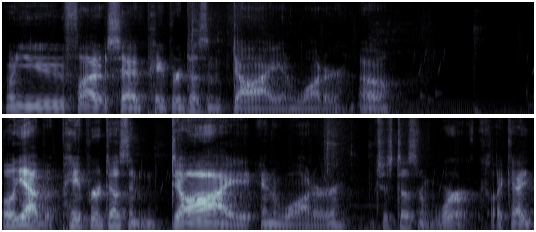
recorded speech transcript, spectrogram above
When you flat out said paper doesn't die in water. Oh. Well yeah, but paper doesn't die in water. It just doesn't work. Like I,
